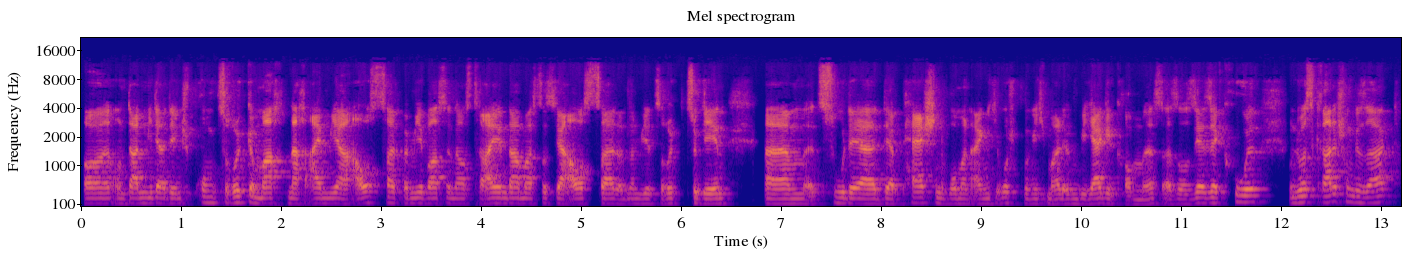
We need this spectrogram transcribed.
und dann wieder den Sprung zurückgemacht nach einem Jahr Auszeit. Bei mir war es in Australien damals das Jahr Auszeit und dann wieder zurückzugehen ähm, zu der, der Passion, wo man eigentlich ursprünglich mal irgendwie hergekommen ist. Also sehr, sehr cool. Und du hast gerade schon gesagt,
